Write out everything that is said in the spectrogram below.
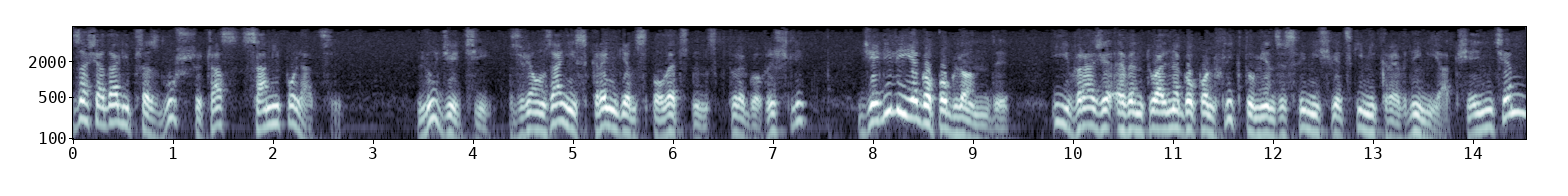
zasiadali przez dłuższy czas sami Polacy. Ludzie ci, związani z kręgiem społecznym, z którego wyszli, dzielili jego poglądy i w razie ewentualnego konfliktu między swymi świeckimi krewnymi a księciem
